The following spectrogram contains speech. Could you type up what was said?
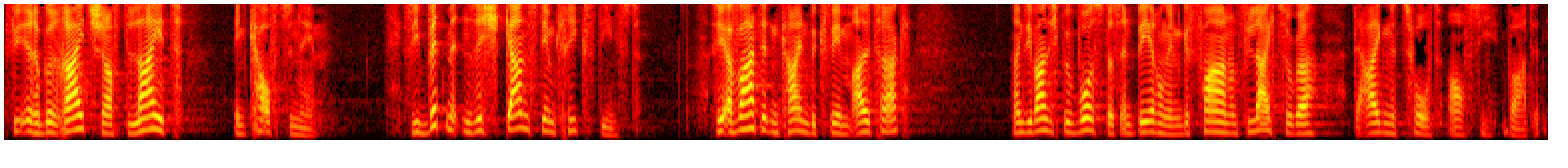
für ihre Bereitschaft, Leid in Kauf zu nehmen. Sie widmeten sich ganz dem Kriegsdienst. Sie erwarteten keinen bequemen Alltag. Nein, sie waren sich bewusst, dass Entbehrungen, Gefahren und vielleicht sogar der eigene Tod auf sie warteten.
